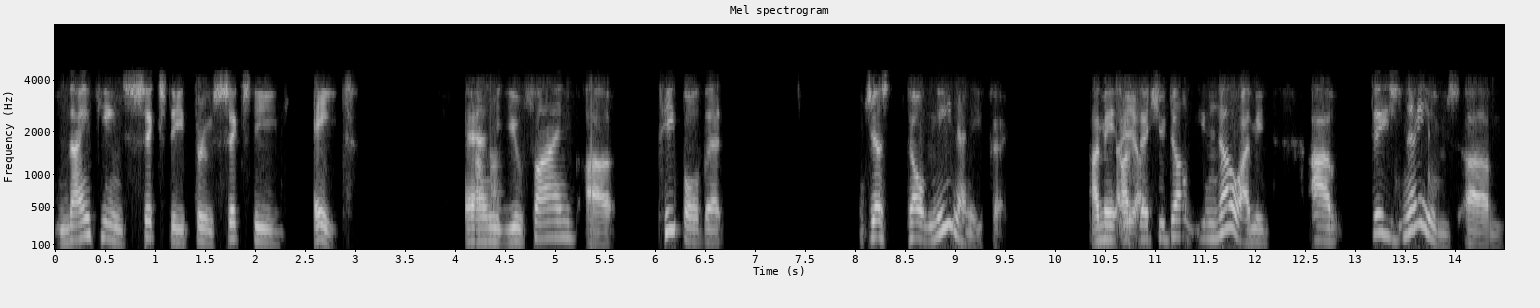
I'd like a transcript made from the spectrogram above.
1960 through 68, and Uh-huh. you find uh, people that just don't mean anything. I mean, uh, Yeah. that you don't you know. I mean, uh, these names, um,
